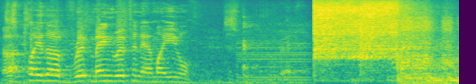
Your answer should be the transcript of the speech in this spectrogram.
Just play the main riff in Am I Evil? Thank you.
